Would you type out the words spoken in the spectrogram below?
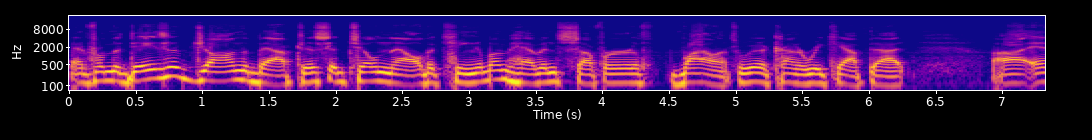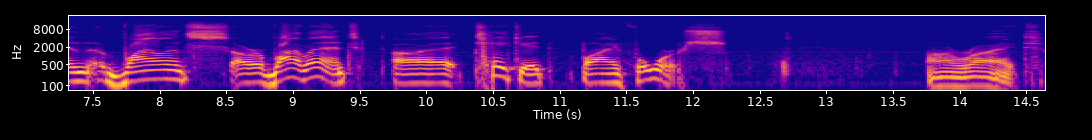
And from the days of John the Baptist until now, the kingdom of heaven suffereth violence. We're going to kind of recap that. Uh, and violence, or violent, uh, take it by force. All right.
